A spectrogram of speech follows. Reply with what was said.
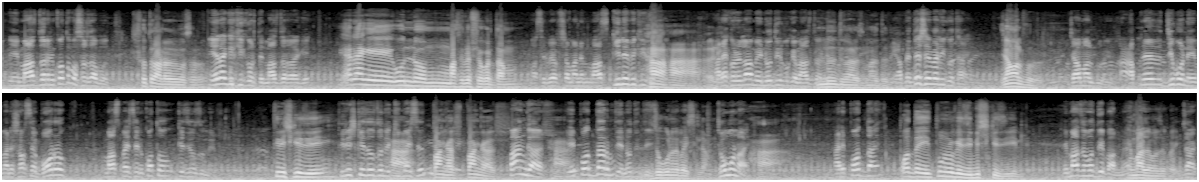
আপনি এই মাছ ধরেন কত বছর যাবত সতেরো আঠারো বছর। এর আগে কি করতেন মাছ ধরার আগে? এর আগে অন্য মাছের ব্যবসা করতাম। মাছের ব্যবসা মানে মাছ কিনে বিক্রি? হ্যাঁ হ্যাঁ হ্যাঁ আর এখন এলাম এই নদীর বুকে মাছ ধরে। নদী মাছ মাছ ধরি। আপনি দেশের বাড়ি কোথায়? জামালপুর। জামালপুর। আপনার জীবনে মানে সবচেয়ে বড় মাছ পাইছেন কত কেজি ওজনের? তিরিশ কেজি। তিরিশ কেজি ওজনের কি হ্যাঁ পাইছেন? পাঙ্গাস পাঙ্গাস। পাঙ্গাস? হ্যাঁ। এই পদ্মার নদীতে? যোগুনে পাইছিলাম। যমুনায়? হ্যাঁ। আর পদ্মায়? পদ্মায় পনেরো কেজি বিশ কেজি। এই মাঝে মধ্যে পান না মাঝে মাঝে পাই। যাক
